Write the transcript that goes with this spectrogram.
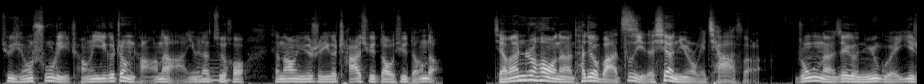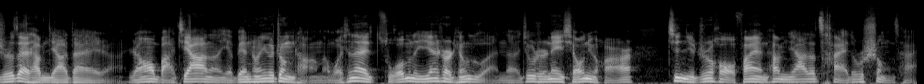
剧情梳理成一个正常的啊，因为他最嗯后相当于是一个插叙、倒叙等等。捡完之后呢，他就把自己的现女友给掐死了。中呢，这个女鬼一直在他们家待着，然后把家呢也变成一个正常的。我现在琢磨的一件事儿挺恶心的，就是那小女孩儿进去之后，发现他们家的菜都是剩菜。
